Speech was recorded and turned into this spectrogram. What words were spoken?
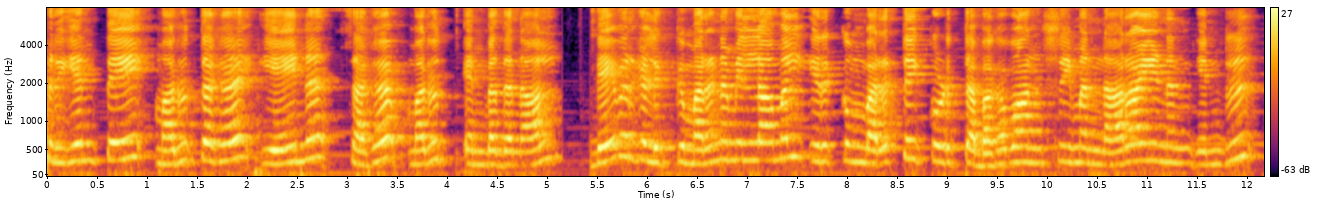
மிரியந்தே மருத்தக ஏன சக மருத் என்பதனால் தேவர்களுக்கு மரணமில்லாமல் இருக்கும் வரத்தை கொடுத்த பகவான் ஸ்ரீமன் நாராயணன் என்று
